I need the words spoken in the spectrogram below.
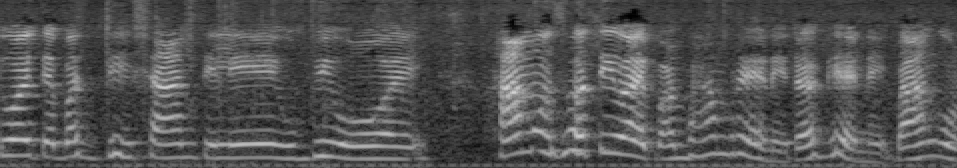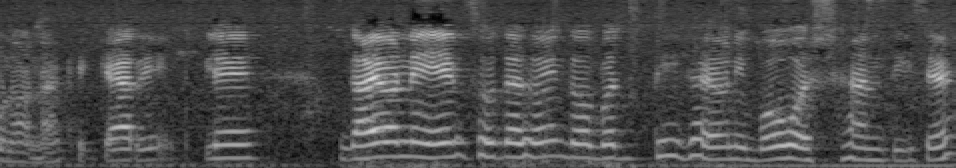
તોય તે બધી શાંતિ લે, ઊભી હોય. સામું જોતી હોય પણ ભાંભરે નહીં, રગે નહીં, બાંગો ન નાખે ક્યારેય. એટલે ગાયોને એક જોતા જોઈને તો બધી ગાયોની બહુ જ શાંતિ છે.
